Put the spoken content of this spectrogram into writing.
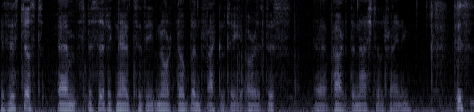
Is this just um, specific now to the North Dublin faculty or is this uh, part of the national training? This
